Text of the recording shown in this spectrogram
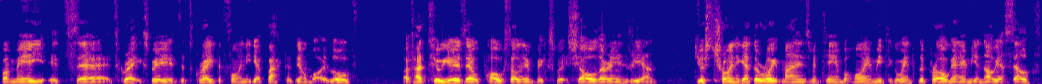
for me, it's uh, it's a great experience. It's great to finally get back to doing what I love. I've had two years out post Olympics with shoulder injury and just trying to get the right management team behind me to go into the program. You know yourself,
